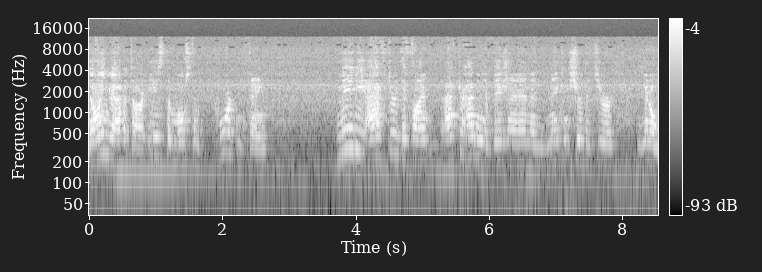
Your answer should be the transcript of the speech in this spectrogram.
Knowing your avatar is the most important thing. Maybe after define, after having a vision and making sure that you're, you know,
